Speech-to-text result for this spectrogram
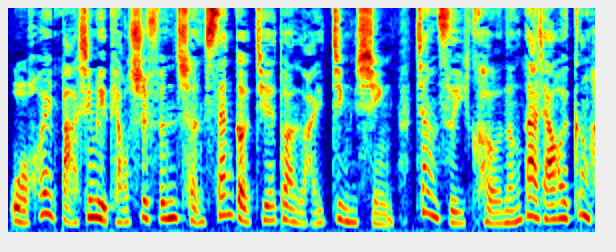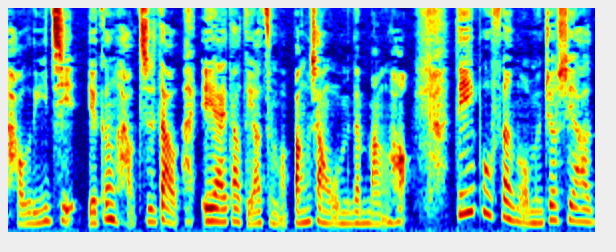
我会把心理调试分成三个阶段来进行，这样子可能大家会更好理解，也更好知道 AI 到底要怎么帮上我们的忙哈。第一部分我们就是要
